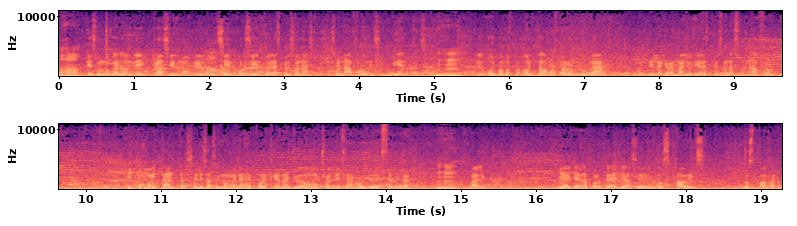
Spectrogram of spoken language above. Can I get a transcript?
Ajá. que es un lugar donde casi el, el 100% de las personas son afrodescendientes. Entonces, hoy vamos, ahorita vamos para un lugar donde la gran mayoría de las personas son afro y como hay tantas, se les hace un homenaje porque han ayudado mucho al desarrollo de este lugar. ¿Vale? Y allá en la parte de allá se ven dos aves, dos pájaros.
